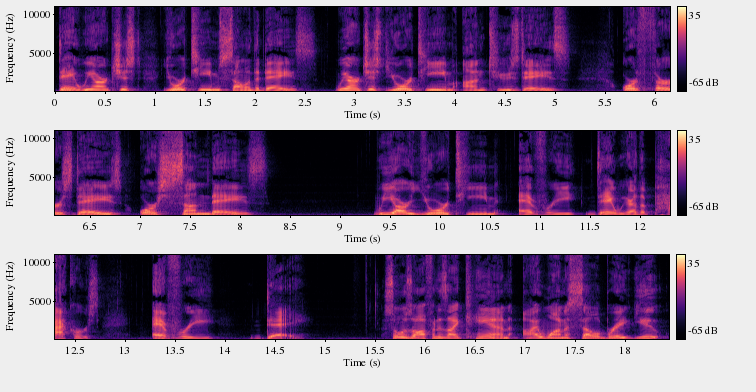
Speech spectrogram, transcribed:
day. We aren't just your team some of the days. We aren't just your team on Tuesdays or Thursdays or Sundays. We are your team every day. We are the Packers every day. So, as often as I can, I want to celebrate you.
